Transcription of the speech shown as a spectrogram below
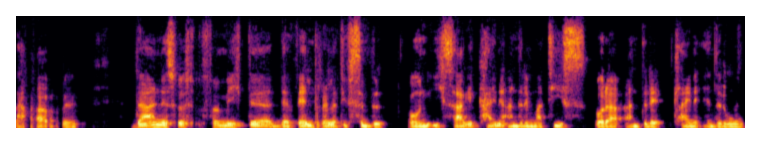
habe, dann ist für mich der, der Welt relativ simpel. Und ich sage keine andere Matisse oder andere kleine Änderungen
